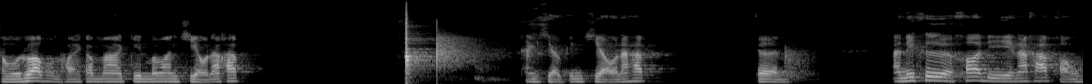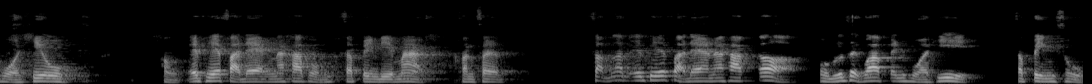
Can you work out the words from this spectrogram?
สมมติว่าผมถอยกลับมากินประมาณเขียวนะครับ แทงเขียวกินเขียวนะครับ เกิน อันนี้คือข้อดีนะครับของหัวคิวของ FPS ฝาแดงนะครับผมสปริงดีมากคอนเฟิร์มสำหรับ FPS ฝาแดงนะครับ ก็ผมรู้สึกว่าเป็นหัวที่สปริงสูง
